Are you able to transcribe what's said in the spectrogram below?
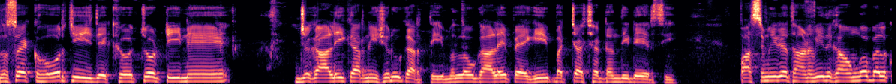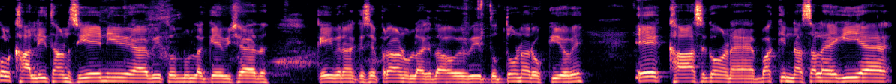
ਦੋਸਤੋ ਇੱਕ ਹੋਰ ਚੀਜ਼ ਦੇਖਿਓ ਝੋਟੀ ਨੇ ਜਗਾਲੀ ਕਰਨੀ ਸ਼ੁਰੂ ਕਰਤੀ। ਮਤਲਬ ਗਾਲੇ ਪੈ ਗਈ ਬੱਚਾ ਛੱਡਣ ਦੀ ਢੇਰ ਸੀ। ਪਸਮੀ ਦੇ ਥਣ ਵੀ ਦਿਖਾਉਂਗਾ ਬਿਲਕੁਲ ਖਾਲੀ ਥਣ ਸੀ। ਇਹ ਨਹੀਂ ਆ ਵੀ ਤੁਹਾਨੂੰ ਲੱਗੇ ਵੀ ਸ਼ਾਇਦ ਕਈ ਵਾਰਾਂ ਕਿਸੇ ਭਰਾ ਨੂੰ ਲੱਗਦਾ ਹੋਵੇ ਵੀ ਦੁੱਧੋਂ ਨਾ ਰੋਕੀ ਹੋਵੇ। ਇਹ ਖਾਸ ਗੁਣ ਹੈ। ਬਾਕੀ ਨਸਲ ਹੈਗੀ ਹੈ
